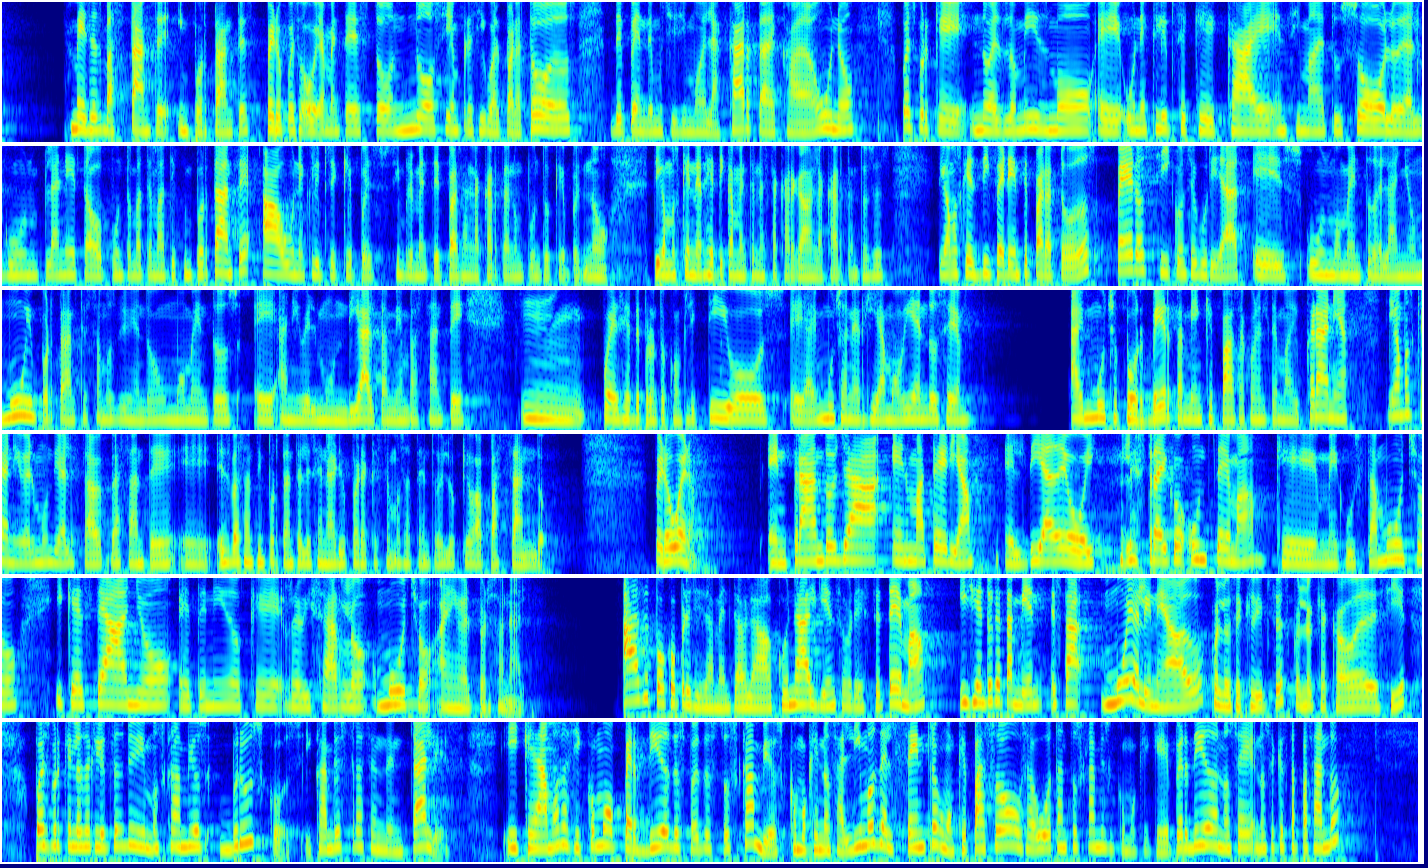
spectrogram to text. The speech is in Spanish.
meses bastante importantes, pero pues obviamente esto no siempre es igual para todos, depende muchísimo de la carta de cada uno. Pues porque no es lo mismo eh, un eclipse que cae encima de tu sol o de algún planeta o punto matemático importante a un eclipse que pues simplemente pasa en la carta en un punto que pues no, digamos que energéticamente no está cargado en la carta. Entonces, digamos que es diferente para todos, pero sí con seguridad es un momento del año muy importante. Estamos viviendo momentos eh, a nivel mundial también bastante... Mm, puede ser de pronto conflictivos, eh, hay mucha energía moviéndose, hay mucho por ver también qué pasa con el tema de Ucrania. Digamos que a nivel mundial está bastante, eh, es bastante importante el escenario para que estemos atentos de lo que va pasando. Pero bueno, entrando ya en materia, el día de hoy les traigo un tema que me gusta mucho y que este año he tenido que revisarlo mucho a nivel personal. Hace poco precisamente hablaba con alguien sobre este tema y siento que también está muy alineado con los eclipses, con lo que acabo de decir, pues porque en los eclipses vivimos cambios bruscos y cambios trascendentales y quedamos así como perdidos después de estos cambios, como que nos salimos del centro, como qué pasó, o sea, hubo tantos cambios como que quedé perdido, no sé, no sé qué está pasando.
